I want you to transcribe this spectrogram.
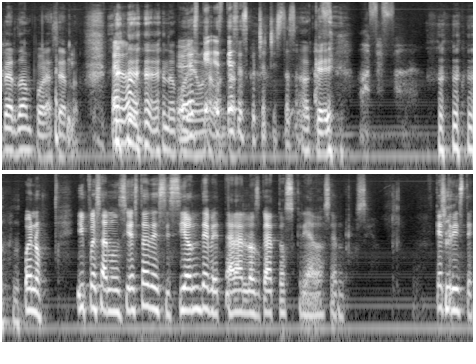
perdón por hacerlo. Perdón. es, que, es, que, se escucha chistoso. Ok. Ah, bueno, y pues anunció esta decisión de vetar a los gatos criados en Rusia. Qué triste.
